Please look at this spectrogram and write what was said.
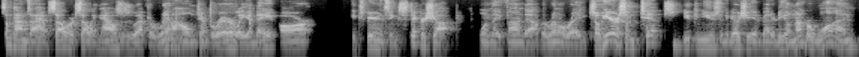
Sometimes I have sellers selling houses who have to rent a home temporarily and they are experiencing sticker shock. when they find out the rental rate. So here are some tips you can use to negotiate a better deal. Number one,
